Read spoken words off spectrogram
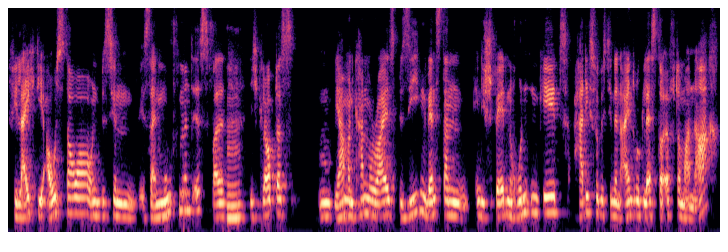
vielleicht die Ausdauer und ein bisschen sein Movement ist, weil mhm. ich glaube, dass ja, man kann Moraes besiegen. Wenn es dann in die späten Runden geht, hatte ich so ein bisschen den Eindruck, lässt er öfter mal nach.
